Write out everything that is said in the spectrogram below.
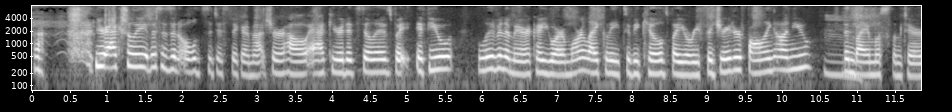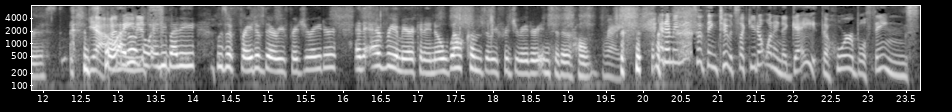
so. You're actually. This is an old statistic. I'm not sure how accurate it still is, but if you live in America, you are more likely to be killed by your refrigerator falling on you mm. than by a Muslim terrorist. Yeah, so I, mean, I don't know anybody who's afraid of their refrigerator, and every American I know welcomes a refrigerator into their home. Right, and I mean that's the thing too. It's like you don't want to negate the horrible things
